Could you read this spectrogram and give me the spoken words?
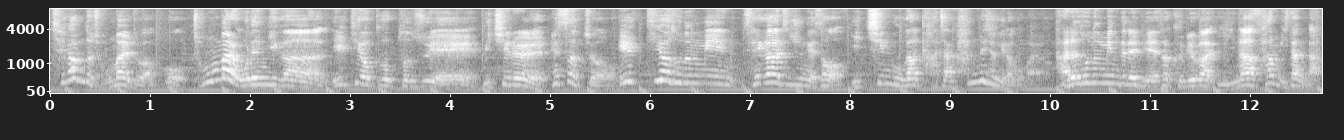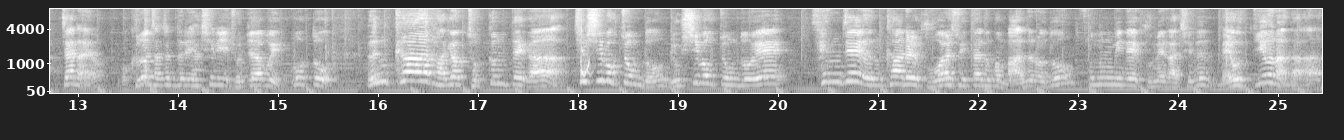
체감도 정말 좋았고 정말 오랜 기간 1티어급 선수의 위치를 했었죠. 1티어 손흥민 세 가지 중에서 이 친구가 가장 합리적이라고 봐요. 다른 손흥민들에 비해서 급여가 2나 3 이상 낮잖아요. 뭐 그런 장점들이 확실히 존재하고 있고 또 은카 가격 접근대가 70억 정도, 60억 정도의 생제 은카를 구할 수 있다는 것만으로도 손흥민의 구매 가치는 매우 뛰어나다.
